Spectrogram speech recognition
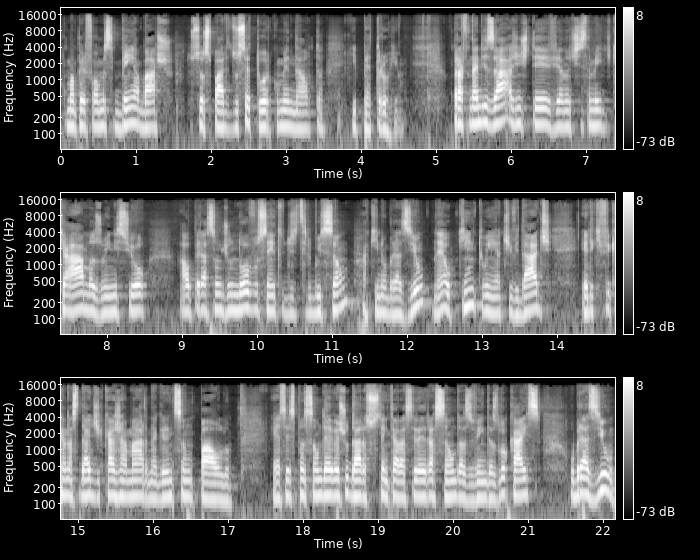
com uma performance bem abaixo dos seus pares do setor, como Enalta e PetroRio. Para finalizar, a gente teve a notícia também de que a Amazon iniciou a operação de um novo centro de distribuição aqui no Brasil, né, o quinto em atividade, ele que fica na cidade de Cajamar, na Grande São Paulo. Essa expansão deve ajudar a sustentar a aceleração das vendas locais. O Brasil,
